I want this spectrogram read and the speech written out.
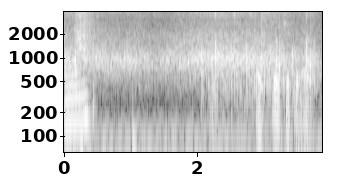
Fun. Let's go check it out.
